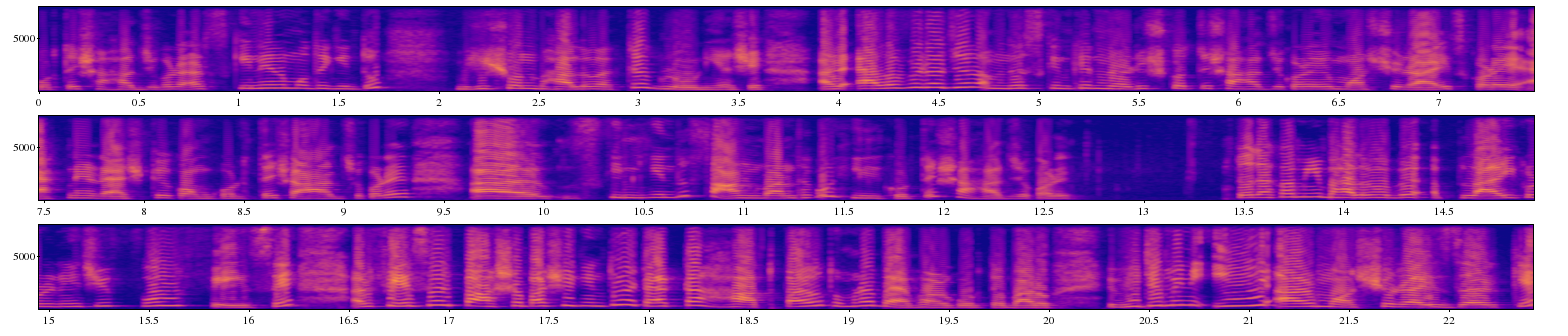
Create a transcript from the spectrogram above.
করতে সাহায্য করে। আর স্কিনের মধ্যে কিন্তু ভীষণ ভালো একটা গ্লো নিয়ে আসে। আর অ্যালোভেরা জেল আমাদের স্কিনকে নারিশ করতে সাহায্য করে ময়শ্চারাইজ করে অ্যাকনে র্যাশকে কম করতে সাহায্য করে স্কিন কিন্তু সানবার্ন থেকেও হিল করতে সাহায্য করে। তো দেখো আমি ভালোভাবে অ্যাপ্লাই করে নিয়েছি ফুল ফেসে আর ফেসের পাশাপাশি কিন্তু এটা একটা হাত পায়েও তোমরা ব্যবহার করতে পারো। ভিটামিন ই আর ময়শ্চারাইজারকে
